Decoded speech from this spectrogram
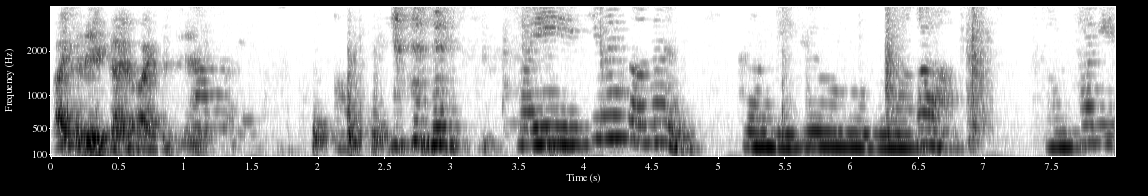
마이크 드릴까요? 마이크 드려요. 아, 네. 어, 네. 저희 팀에서는 그런 리뷰 문화가 정착이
